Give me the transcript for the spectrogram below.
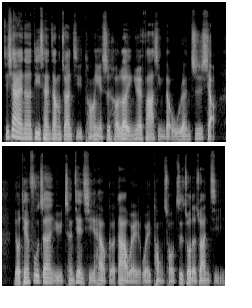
接下来呢，第三张专辑同样也是和乐音乐发行的《无人知晓》，由田馥甄与陈建奇还有葛大为为统筹制作的专辑，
